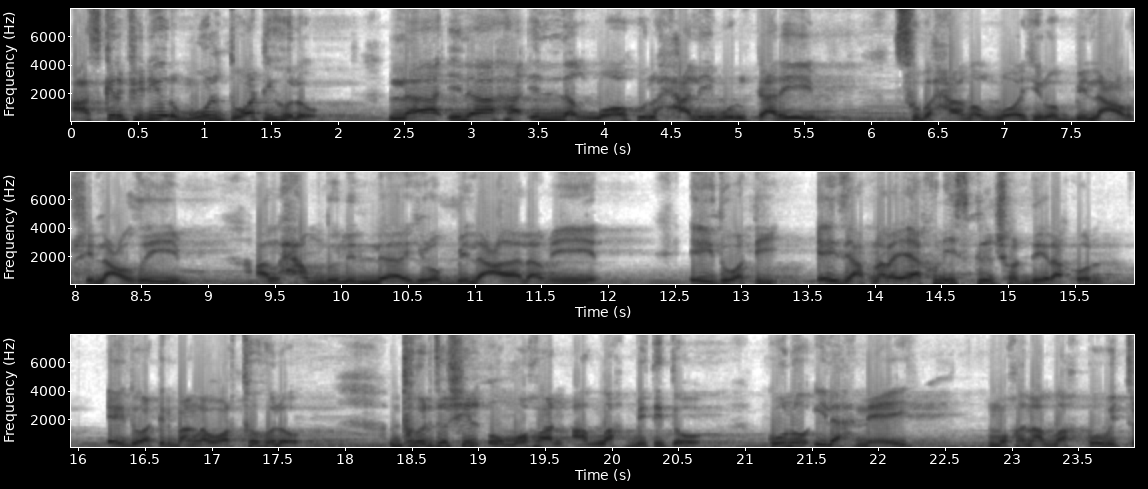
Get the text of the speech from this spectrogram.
আজকের ভিডিওর মূল দোয়াটি হলো, লা ইলাহা ইল্লাল্লাহুল হালিমুল কারীম, সুবহানাল্লাহি রাব্বিল আরশিল আযীম, আলহামদুলিল্লাহি রাব্বিল আলামিন। এই দোয়াটি, এই যে আপনারা এখন স্ক্রিনশট দিয়ে রাখুন, এই দোয়াটির বাংলা অর্থ হলো, ধৈর্যশীল ও মহান আল্লাহ ব্যতীত কোনো ইলাহ নেই। মহান আল্লাহ পবিত্র,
